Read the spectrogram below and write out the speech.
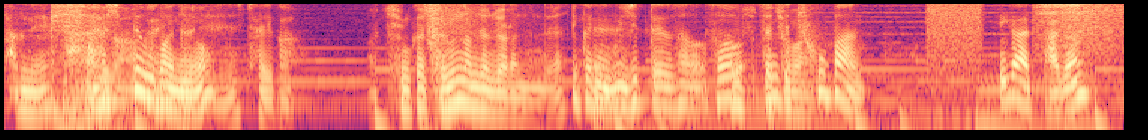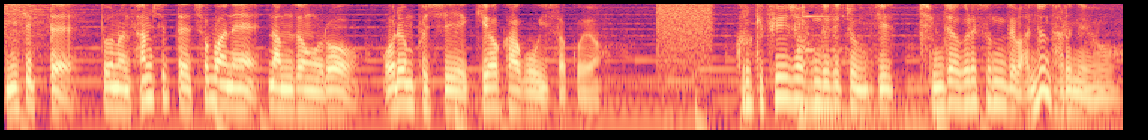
다르네. 차이가 40대 후반이요? 차이가. 아, 지금까지 젊은 남자인 줄 알았는데. 그러니까 20대에서 30대 30대 초반. 초반. 키가 작은 20대 또는 30대 초반의 남성으로 어렴풋이 기억하고 있었고요. 그렇게 피해자분들이 좀 이게 짐작을 했었는데 완전 다르네요.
